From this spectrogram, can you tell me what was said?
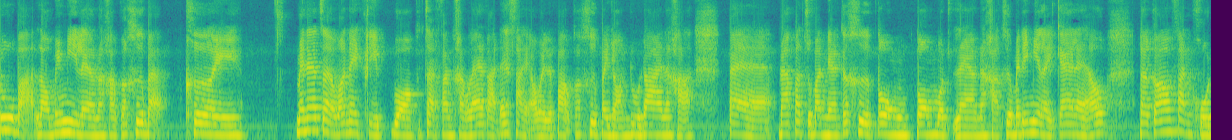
รูปอะเราไม่มีแล้วนะคะ ก็คือแบบเคย ไม่แน่ใจว่าในคลิปวอล์กจัดฟันครั้งแรกอะได้ใส่เอาไว้หรือเปล่าก็คือไปย้อนดูได้นะคะ แต่ณปัจจุบันเนี้ยก็คือตรงตรงหมดแล้วนะคะ คือไม่ได้มีอะไรแก้แล้ว แล้วก็ฟันคุด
